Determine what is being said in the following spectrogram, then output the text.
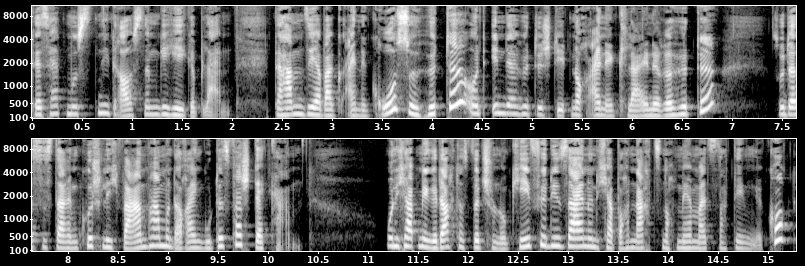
Deshalb mussten die draußen im Gehege bleiben. Da haben sie aber eine große Hütte und in der Hütte steht noch eine kleinere Hütte, so dass es darin kuschelig warm haben und auch ein gutes Versteck haben. Und ich habe mir gedacht, das wird schon okay für die sein. Und ich habe auch nachts noch mehrmals nach denen geguckt.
